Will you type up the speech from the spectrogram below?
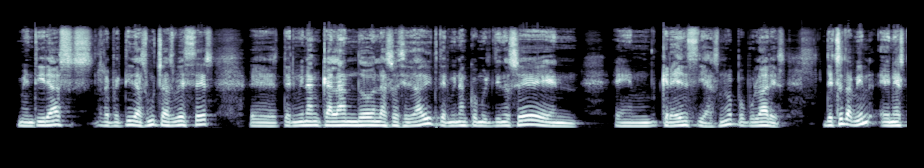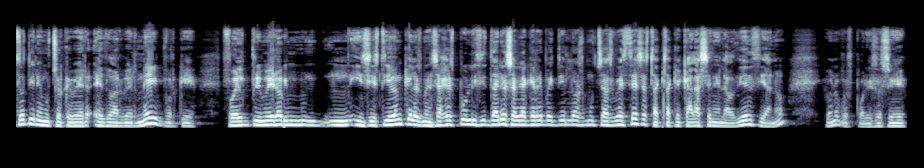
mentiras repetidas muchas veces eh, terminan calando en la sociedad y terminan convirtiéndose en, en creencias ¿no? populares. De hecho, también en esto tiene mucho que ver Edward Bernay, porque fue el primero que insistió en que los mensajes publicitarios había que repetirlos muchas veces hasta que calasen en la audiencia, ¿no? Y bueno, pues por eso se,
